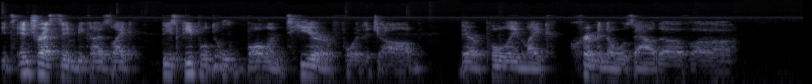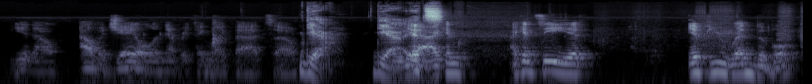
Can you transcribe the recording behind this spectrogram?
it's interesting because like these people don't volunteer for the job. They're pulling like criminals out of uh you know, out of a jail and everything like that. So yeah, yeah, so, yeah, it's, I can I can see if if you read the book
